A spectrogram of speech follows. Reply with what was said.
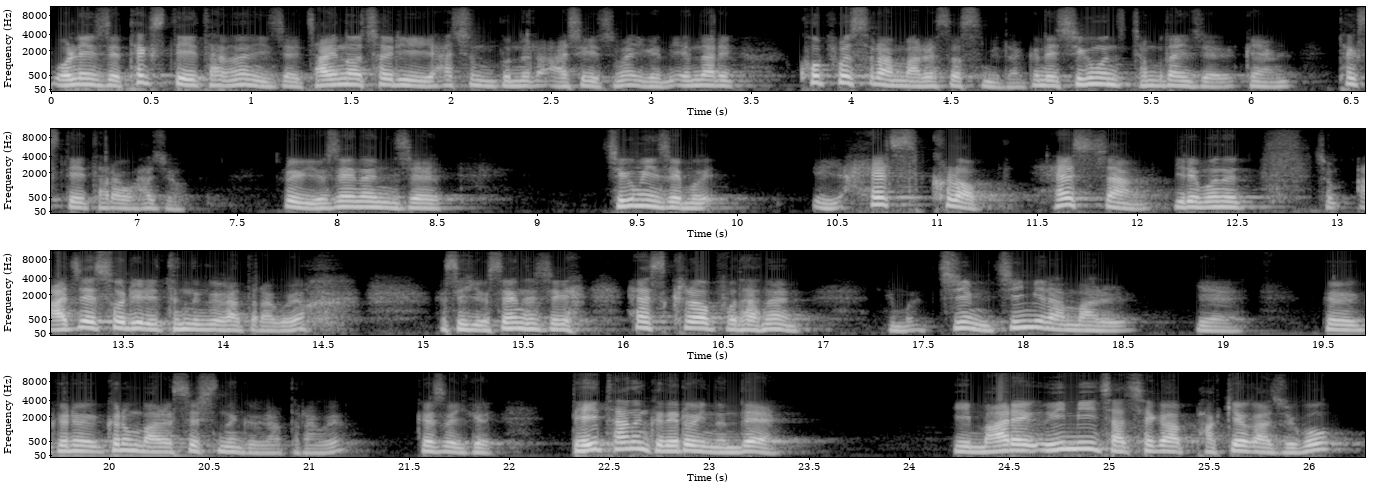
원래 이제 텍스트 데이터는 이제 자연어 처리 하시는 분들은 아시겠지만 이건 옛날에 corpus란 말을 썼습니다. 근데 지금은 전부 다 이제 그냥 텍스트 데이터라고 하죠. 그리고 요새는 이제 지금은 이제 뭐 헬스 클럽, 헬스장 이러면은 좀 아재 소리를 듣는 것 같더라고요. 그래서 요새는 이제 헬스 클럽보다는 뭐 gym, gym이란 말을 예 그, 그런 그런 말을 쓰시는 것 같더라고요. 그래서 이게 데이터는 그대로 있는데 이 말의 의미 자체가 바뀌어 가지고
